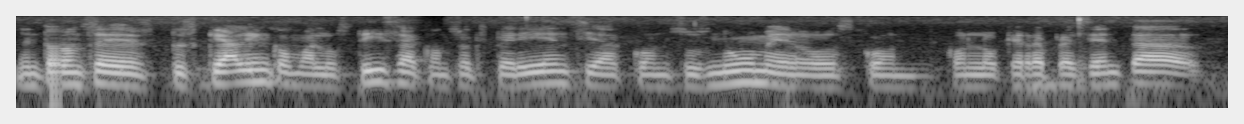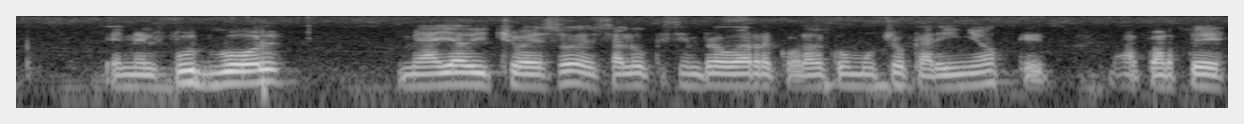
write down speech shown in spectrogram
Entonces, pues que alguien como Alustiza, con su experiencia, con sus números, con, con lo que representa en el fútbol, me haya dicho eso, es algo que siempre voy a recordar con mucho cariño, que aparte,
